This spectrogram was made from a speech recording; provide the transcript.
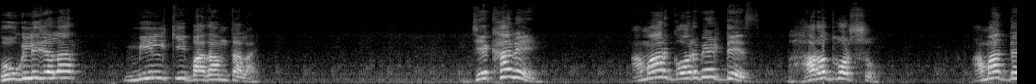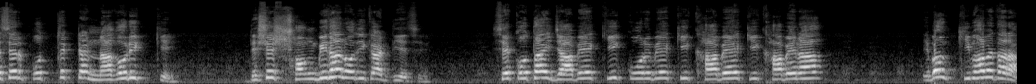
হুগলি জেলার মিল্কি বাদামতলায়। যেখানে আমার গর্বের দেশ ভারতবর্ষ, আমার দেশের প্রত্যেকটা নাগরিককে দেশের সংবিধান অধিকার দিয়েছে। সে কোথায় যাবে, কি করবে, কি খাবে কি খাবে না এবং কীভাবে তারা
